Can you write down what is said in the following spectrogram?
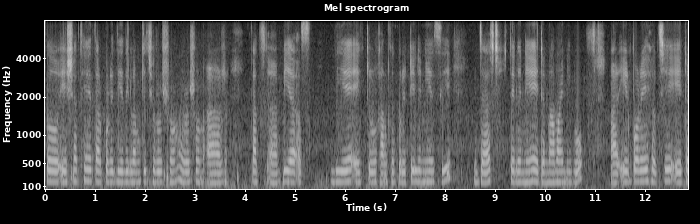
তো এর সাথে তারপরে দিয়ে দিলাম কিছু রসুন। রসুন আর কাঁচা পেঁয়াজ দিয়ে একটু হালকা করে টেলে নিয়েছি। জাস্ট তেলে নিয়ে এটা নামাই নিব। আর এরপরে হচ্ছে এটা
